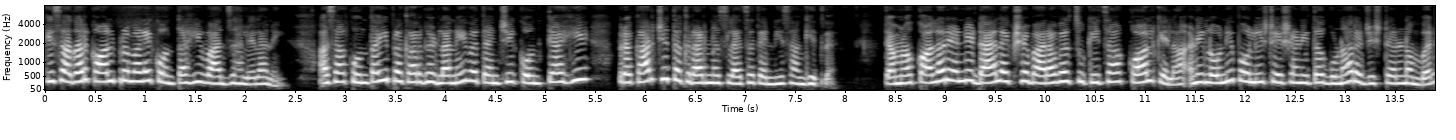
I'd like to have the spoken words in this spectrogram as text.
की सदर कॉलप्रमाणे कोणताही वाद झालेला नाही. असा कोणताही प्रकार घडला नाही व त्यांची कोणत्याही प्रकारची तक्रार नसल्याचं त्यांनी सांगितलं. त्यामुळं कॉलर यांनी डायल एकशे बारावर चुकीचा कॉल केला आणि लोणी पोलीस स्टेशन इथं गुन्हा रजिस्टर नंबर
